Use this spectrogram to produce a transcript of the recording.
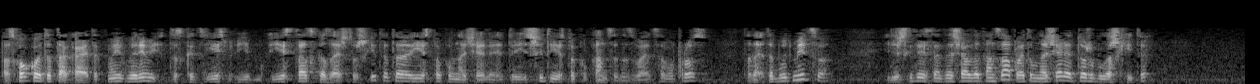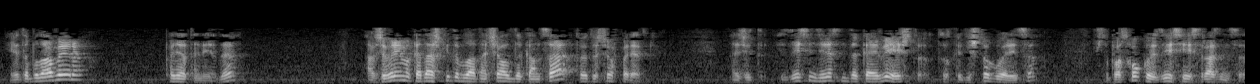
Поскольку это такая, так мы говорим, так сказать, есть, есть стат сказать, что шхит это есть только в начале, это есть шхит есть только в конце, называется вопрос. Тогда это будет митсва. Или шхита есть от начала до конца, поэтому в начале тоже была шхита. И это была авера. Понятно ли, да? А все время, когда шкита была от начала до конца, то это все в порядке. Значит, здесь интересна такая вещь, что, так сказать, что говорится, что поскольку здесь есть разница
